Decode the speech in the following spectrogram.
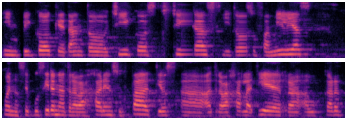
implicó que tanto chicos, chicas y todas sus familias bueno, se pusieran a trabajar en sus patios, a, trabajar la tierra, a buscar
